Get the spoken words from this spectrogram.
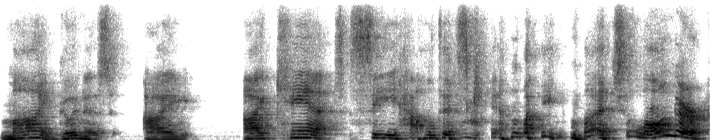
my goodness, I I can't see how this can wait much longer.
